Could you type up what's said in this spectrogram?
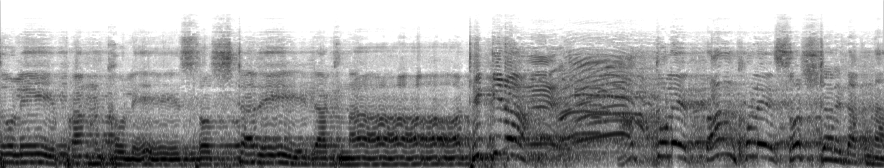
তোলে, প্রাণ খোলে স্রষ্টারে ডাকনা ঠিক কিনা হাত তোলে, প্রাণ খুলে স্রষ্টারে ডাকনা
